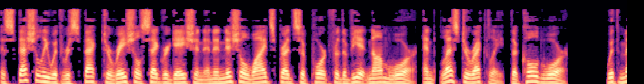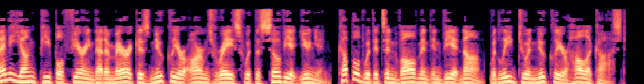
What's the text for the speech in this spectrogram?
especially with respect to racial segregation and initial widespread support for the Vietnam War, and, less directly, the Cold War—with many young people fearing that America's nuclear arms race with the Soviet Union, coupled with its involvement in Vietnam, would lead to a nuclear holocaust.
